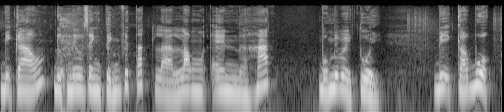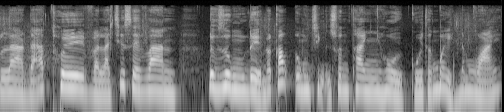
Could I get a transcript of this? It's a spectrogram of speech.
Bị cáo được nêu danh tính viết tắt là Long NH, 47 tuổi. Bị cáo buộc là đã thuê và lái chiếc xe van được dùng để bắt cóc ông Trịnh Xuân Thanh hồi cuối tháng 7 năm ngoái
